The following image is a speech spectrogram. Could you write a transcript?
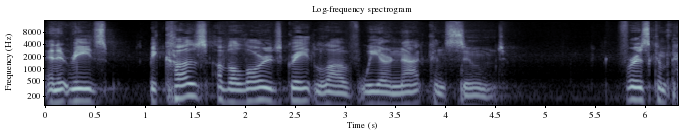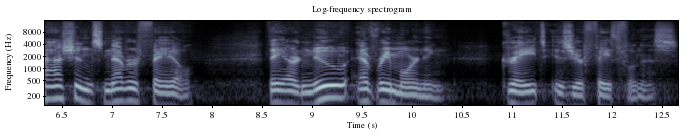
and it reads Because of the Lord's great love, we are not consumed. For his compassions never fail, they are new every morning. Great is your faithfulness.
